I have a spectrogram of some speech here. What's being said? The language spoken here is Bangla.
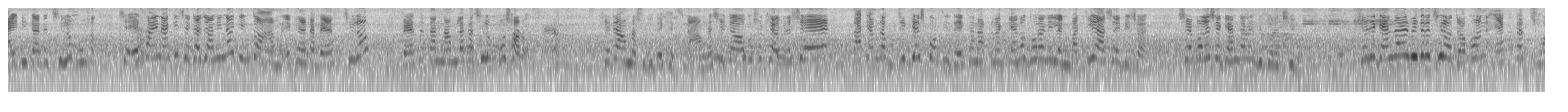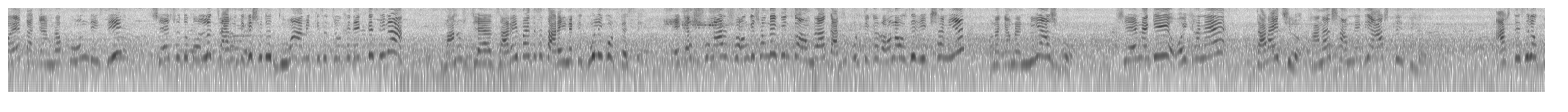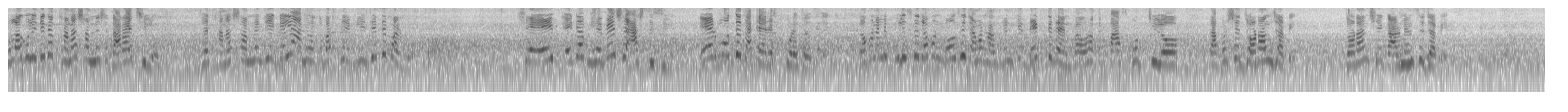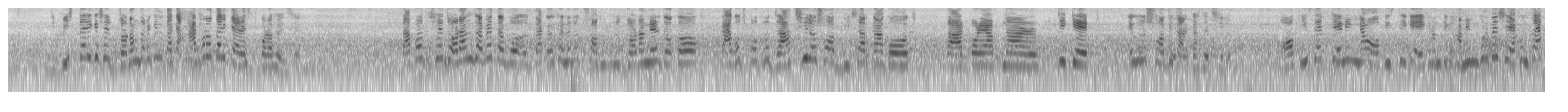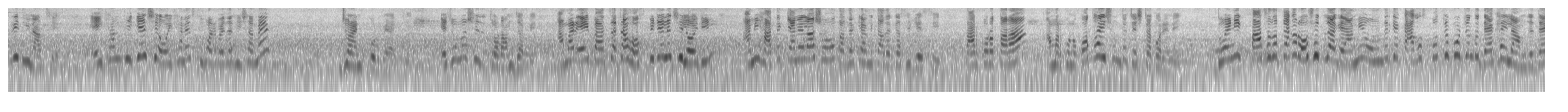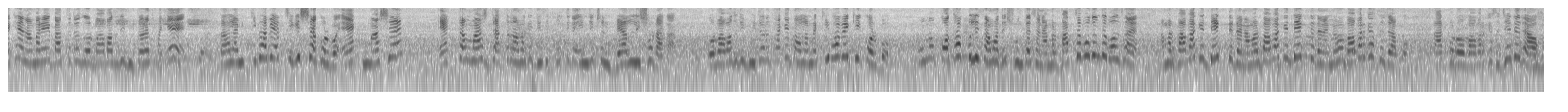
আইডি কার্ডে ছিল সে এসআই নাকি সেটা জানি না, কিন্তু এখানে একটা ব্যাস ছিল। ব্যাসে তার নাম লেখা ছিল মোশারফ সেটা আমরা শুধু দেখেছি না। আমরা সেটা অবশ্যই খেয়াল সে তাকে আমরা জিজ্ঞেস করছি যে এখানে আপনারা কেন ধরে নিলেন বা কী আছে এই বিষয়। সে বলে সে গ্যাঞ্জামের ভিতরে ছিল। সে যে গ্যাঞ্জামের ভিতরে ছিল, যখন একটা ছয়ে তাকে আমরা ফোন দিছি, সে শুধু বলল, চারদিকে শুধু ধোঁয়া, আমি কিছু চোখে দেখতেছি না। মানুষ যারাই পাইতেছে তারাই নাকি গুলি করতেছে। এটা শোনার সঙ্গে সঙ্গে কিন্তু আমরা গাজীপুর থেকে রওনা হয়েছি রিক্সা নিয়ে। ওনাকে আমরা নিয়ে আসব। সে নাকি ওইখানে দাঁড়াই ছিল, থানার সামনে দিয়ে আসতেছিল। আসতেছিল গোলাগুলি থেকে থানার সামনে সে দাঁড়ায় ছিল। যে থানার সামনে দিয়ে গেলে আমি হয়তো বা সেফলি যেতে পারব। সে এই, এটা ভেবে সে আসতেছিল। এর মধ্যে তাকে অ্যারেস্ট করে ফেলছে। তখন আমি পুলিশকে যখন বলছি যে আমার হাজব্যান্ডকে দেখতে দেন বা ওর হাতে পাসপোর্ট ছিল, তারপর সে জর্ডান যাবে। জর্ডান সে গার্মেন্টসে যাবে। বিশ তারিখে সে জর্ডান যাবে, কিন্তু তাকে আঠারো তারিখে অ্যারেস্ট করা হয়েছে। তারপর সে জর্ডান যাবে তাকে ওখানে তো সব জর্ডানের যত কাগজপত্র যা ছিল সব ভিসার কাগজ, তারপরে আপনার টিকিট, এগুলো সবই তার কাছে ছিল। অফিসের ট্রেনিং না অফিস থেকে এখান থেকে হামিম করবে, সে এখন চাকরিধীন আছে। এইখান থেকে সে ওইখানে সুপারভাইজার হিসাবে জয়েন করবে আর কি। এজন্য সে জড়ান যাবে। আমার এই বাচ্চাটা হসপিটালে ছিল ওই দিন। আমি হাতে ক্যানেলা সহ তাদেরকে আমি তাদের কাছে গেছি। তারপরও তারা আমার কোনো কথাই শুনতে চেষ্টা করে নাই। দৈনিক পাঁচ হাজার পর্যন্ত যে, দেখেন, আমার এই বাচ্চাটা তোর বাবা যদি ভিতরে থাকে, তাহলে আমি কীভাবে আর চিকিৎসা করব? এক মাসে, একটা মাস ডাক্তার আমাকে দিয়েছে প্রত্যেকটা ইঞ্জেকশন বিয়াল্লিশশো টাকা। ওর বাবা যদি ভিতরে থাকে, তাহলে আমরা কীভাবে কী করব? কোনো কথা পুলিশ আমাদের শুনতেছে না। আমার বাচ্চা পর্যন্ত বলছে, আমার বাবাকে দেখতে দেন, আমার বাবাকে দেখতে দেন, আমি আমার বাবার কাছে যাব। তারপর ওর বাবার কাছে যেতে দেওয়া হয়।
